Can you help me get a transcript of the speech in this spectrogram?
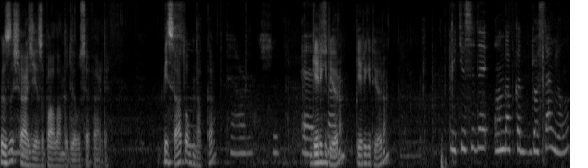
Hızlı şarj cihazı bağlandı diyor bu sefer de. 1 saat 10 dakika. Ee, Geri şarj- gidiyorum. Geri gidiyorum. İkisi de 10 dakika göstermiyor mu?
